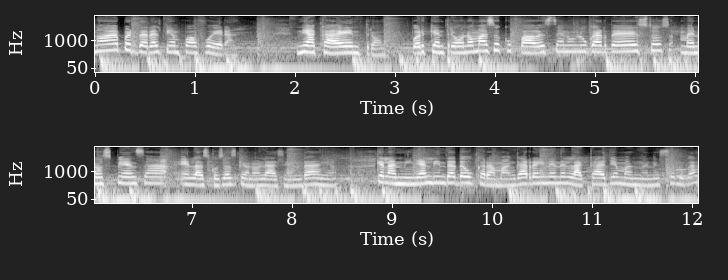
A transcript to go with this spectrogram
No debe perder el tiempo afuera, ni acá adentro, porque entre uno más ocupado esté en un lugar de estos, menos piensa en las cosas que a uno le hacen daño. Que las niñas lindas de Bucaramanga reinen en la calle, más no en este lugar.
